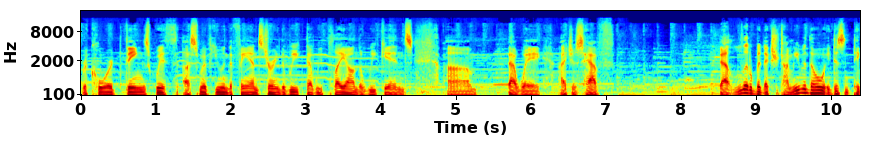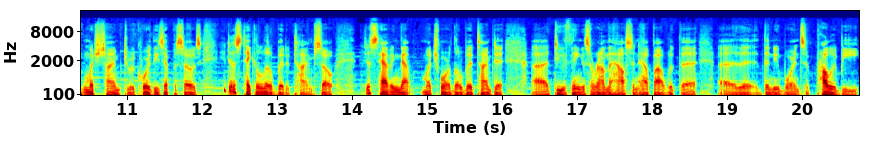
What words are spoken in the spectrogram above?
record things with uh, some of you and the fans during the week that we play on the weekends. Um, that way, I just have that little bit extra time even though it doesn't take much time to record these episodes it does take a little bit of time. So just having that much more a little bit of time to uh, do things around the house and help out with the uh, the, the newborns would probably be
